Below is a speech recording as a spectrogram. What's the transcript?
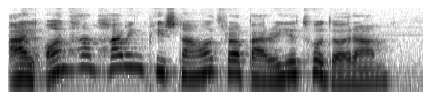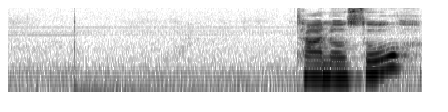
الان هم همین پیشنهاد را برای تو دارم تناسخ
